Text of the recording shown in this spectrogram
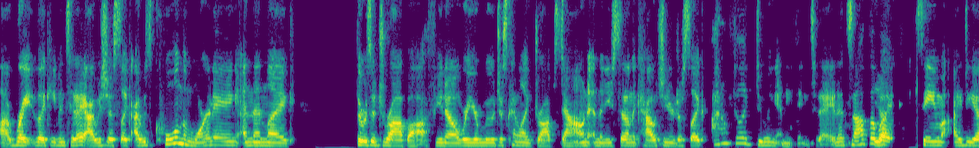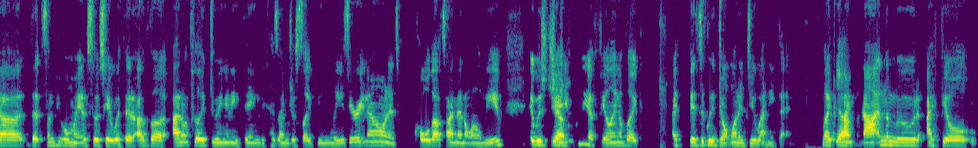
Uh, right, like even today, I was just like, I was cool in the morning and then like there was a drop off, you know, where your mood just kind of like drops down and then you sit on the couch and you're just like, I don't feel like doing anything today. And it's not the yeah. like, same idea that some people might associate with it of the I don't feel like doing anything because I'm just like being lazy right now and it's cold outside and I don't want to leave. It was genuinely yeah. a feeling of like I physically don't want to do anything. Like yeah. I'm not in the mood. I feel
